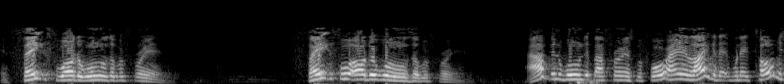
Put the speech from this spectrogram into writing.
And faithful are the wounds of a friend. Faithful are the wounds of a friend. I've been wounded by friends before. I didn't like it when they told me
